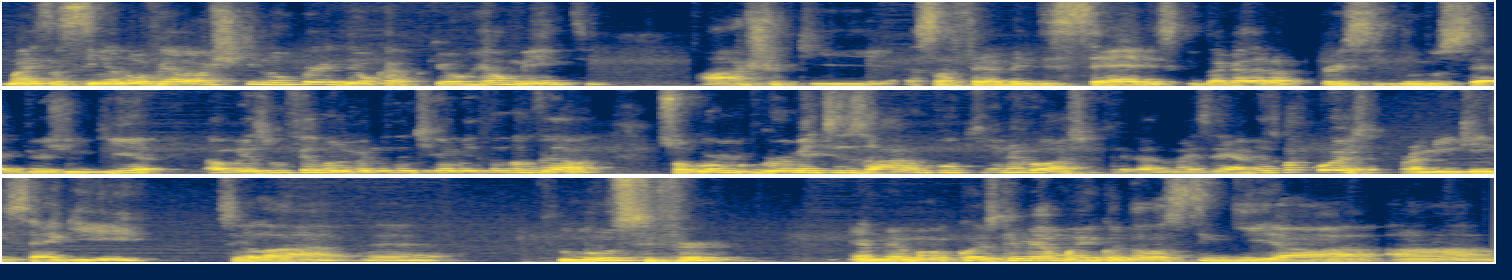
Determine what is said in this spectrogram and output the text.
mas assim, a novela eu acho que não perdeu, cara, porque eu realmente acho que essa febre de séries, que da galera perseguindo série de hoje em dia, é o mesmo fenômeno de antigamente da novela. Só gourmetizaram um pouquinho o negócio, tá ligado? Mas é a mesma coisa. Para mim, quem segue sei lá, é, Lucifer, é a mesma coisa que minha mãe quando ela seguia a, a,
